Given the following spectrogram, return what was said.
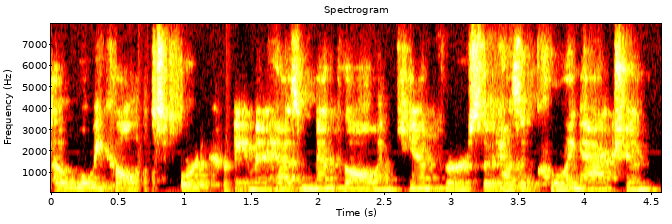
a, what we call a sport cream. It has menthol and camphor, so it has a cooling action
